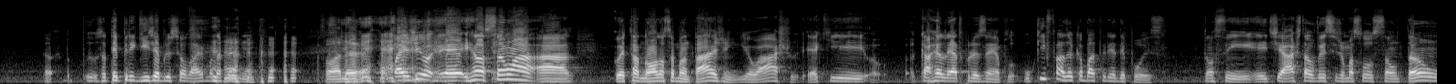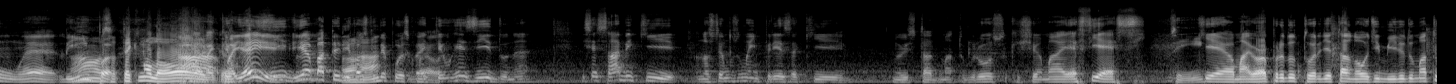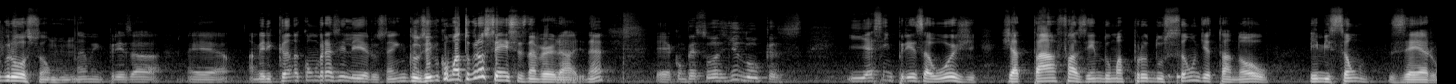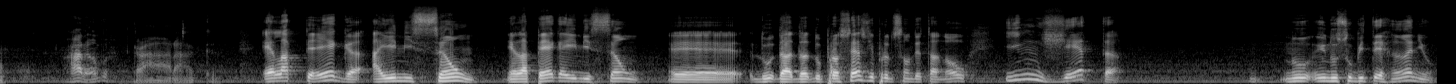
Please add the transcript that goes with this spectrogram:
Você tem preguiça de abrir o celular e mandar pergunta. Foda. Mas, Gil, é, em relação a, a- o etanol, nossa vantagem, eu acho, é que carro elétrico, por exemplo, o que fazer com a bateria depois? Então, assim, a gente acha que talvez seja uma solução tão né, limpa. Nossa, ah, tecnológica. mas e aí? resíduo, e a né? bateria faz o Aham. que depois com Vai ela? ter um resíduo, né? E você sabe que nós temos uma empresa aqui no estado do Mato Grosso que chama FS, Sim. que é a maior produtora de etanol de milho do Mato Grosso. um, né, uma empresa é, americana com brasileiros, né? inclusive com mato-grossenses, na verdade, né? É, com pessoas de Lucas. E essa empresa hoje já está fazendo uma produção de etanol emissão zero. Caramba. Caraca. ela pega a emissão, ela pega a emissão é, do, da- da- do processo de produção de etanol e injeta no, no subterrâneo,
